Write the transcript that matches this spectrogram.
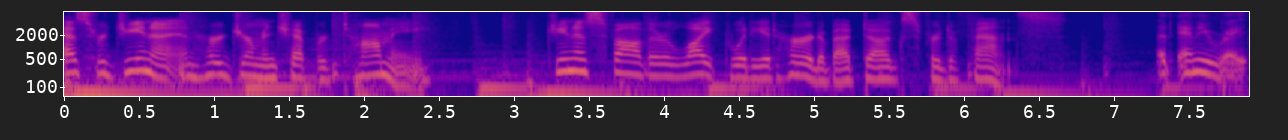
As for Gina and her German Shepherd Tommy, Gina's father liked what he had heard about dogs for defense. At any rate,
